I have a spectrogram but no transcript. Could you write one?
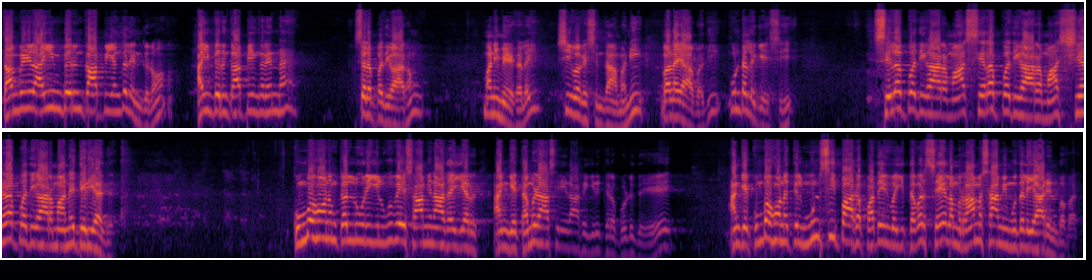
தமிழில் ஐம்பெருங்காப்பியங்கள் என்கிறோம். ஐம்பெருங்காப்பியங்கள் என்ன? சிலப்பதிகாரம் மணிமேகலை சிவக சிந்தாமணி வளையாபதி குண்டலகேசி. சிலப்பதிகாரமா சிறப்பதிகாரமா சிறப்பதிகாரமானே தெரியாது. கும்பகோணம் கல்லூரியில் உவே சாமிநாத ஐயர் அங்கே தமிழாசிரியராக இருக்கிற பொழுது அங்கே கும்பகோணத்தில் முன்சீப்பாக பதவி வகித்தவர் சேலம் ராமசாமி முதலியார் என்பவர்.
